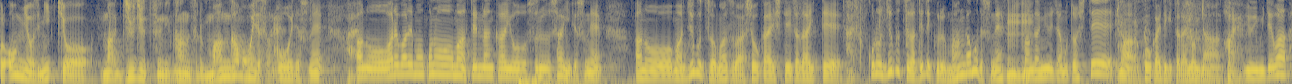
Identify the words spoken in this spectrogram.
これ陰陽師密教、まあ、呪術に関する漫画も多いですよね。多いですね。はい、あの我々もこの、まあ、展覧会をする際にですね、あのまあ、呪物をまずは紹介していただいて、はい、この呪物が出てくる漫画もですね、うんうん、漫画ミュージアムとして、まあ、公開できたら良いなとい。う意味では、はい、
